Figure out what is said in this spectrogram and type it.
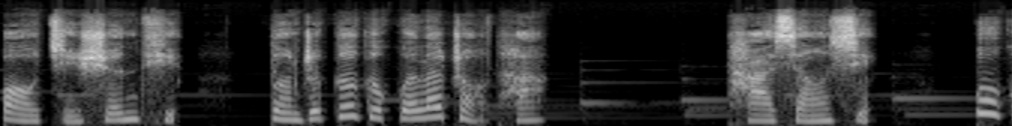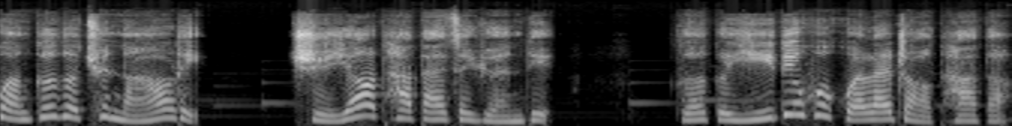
抱紧身体，等着哥哥回来找他。他相信，不管哥哥去哪里，只要他待在原地，哥哥一定会回来找他的。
